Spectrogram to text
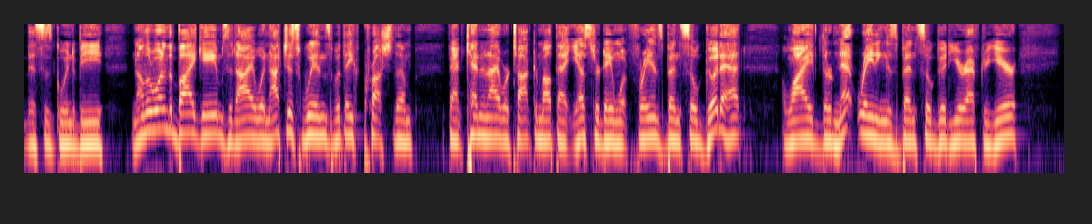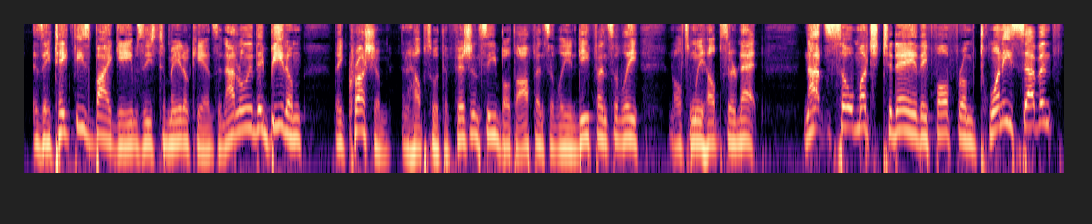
this is going to be another one of the bye games that Iowa not just wins, but they crush them. In fact, Ken and I were talking about that yesterday and what Fran's been so good at, and why their net rating has been so good year after year, is they take these bye games, these tomato cans, and not only they beat them, they crush them, and it helps with efficiency, both offensively and defensively, and ultimately helps their net. Not so much today. They fall from 27th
